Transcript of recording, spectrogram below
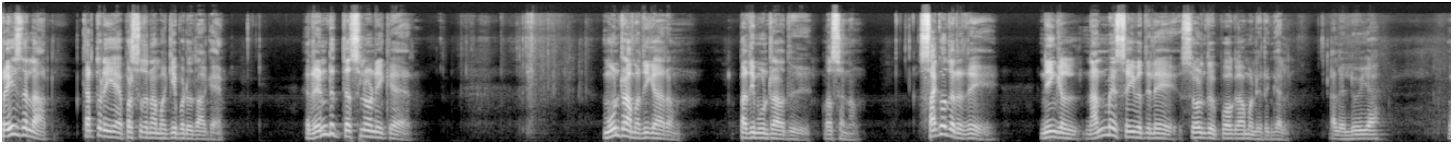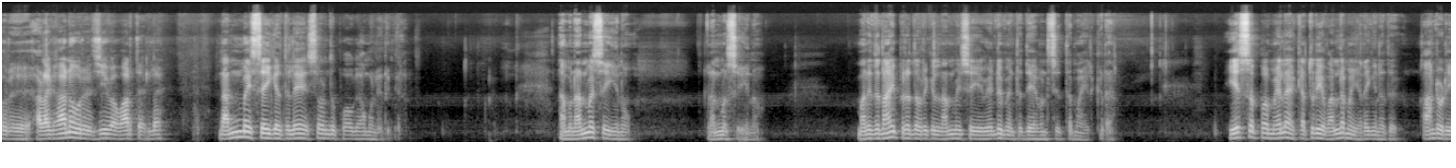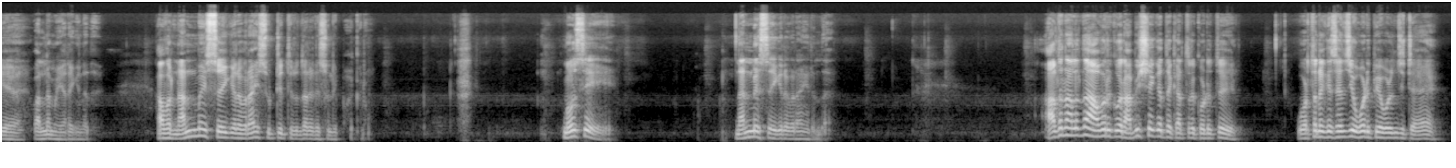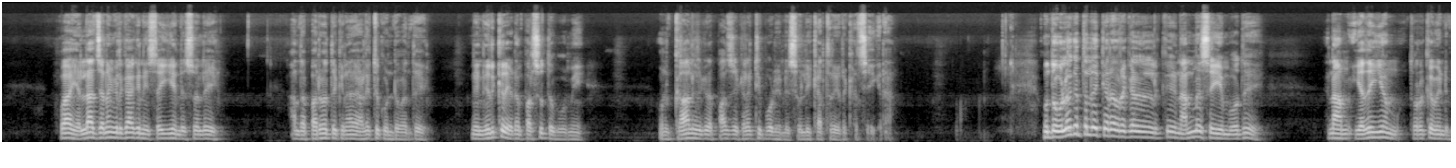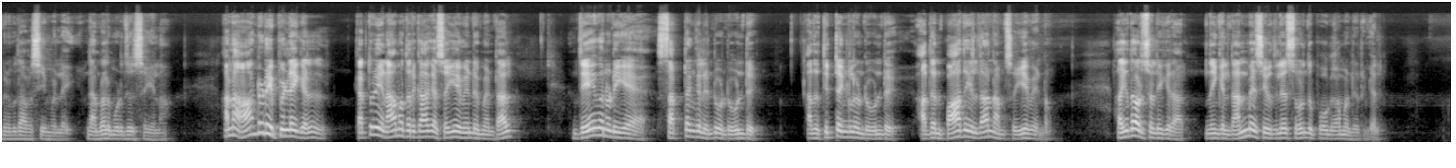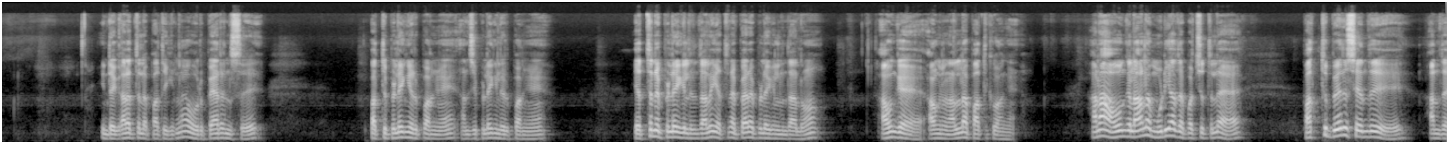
Praise the Lord கர்த்தருடைய பிரசுத நாம் மகிப்படுவதாக ரெண்டு தெஸ்லோனிக்கர் மூன்றாம் அதிகாரம் பதிமூன்றாவது வசனம். சகோதரரே நீங்கள் நன்மை செய்வதிலே சோர்ந்து போகாமல் இருங்கள். அல்ல லூயா ஒரு அழகான ஒரு ஜீவ வார்த்தை இல்லை. நன்மை செய்கிறதிலே சோர்ந்து போகாமல் இருங்கள். நம்ம நன்மை செய்யணும். நன்மை செய்யணும். மனிதனாய் பிறந்தவர்கள் நன்மை செய்ய வேண்டும் என்று தேவன் சித்தமாக இருக்கிறார் இயேசப்பா மேலே கத்துடைய வல்லமை இறங்கினது. ஆண்டுடைய வல்லமை இறங்கினது. அவர் நன்மை செய்கிறவராய் சுற்றித் திருந்தார் என்று சொல்லி பார்க்குறோம். மோசே நன்மை செய்கிறவராக இருந்தார். அதனால தான் அவருக்கு ஒரு அபிஷேகத்தை கற்றுக் கொடுத்து ஒருத்தனுக்கு செஞ்சு ஓடி போய் ஒழிஞ்சிட்ட வா எல்லா ஜனங்களுக்காக நீ செய்ய என்று சொல்லி அந்த பருவத்துக்கு நேரம் அழைத்து கொண்டு வந்து நீ நிற்கிற இடம் பரிசுத்த பூமி உன் கால் இருக்கிற பாசத்தை கலட்டி போடு என்று சொல்லி கர்த்தர் இருக்க செய்கிறார். இந்த உலகத்தில் இருக்கிறவர்களுக்கு நன்மை செய்யும்போது நாம் எதையும் துறக்க வேண்டும் என்பது அவசியம் இல்லை. நம்மளால் முடிஞ்சது செய்யலாம். ஆனால் ஆண்டுடைய பிள்ளைகள் கர்த்தருடைய நாமத்திற்காக செய்ய வேண்டும் என்றால் தேவனுடைய சட்டங்கள் என்று ஒன்று உண்டு. அந்த திட்டங்கள் ஒன்று உண்டு. அதன் பாதையில் தான் நாம் செய்ய வேண்டும். அதுக்கு தான் அவர் சொல்லுகிறார் நீங்கள் நன்மை செய்வதிலே சோர்ந்து போகாமல் இருங்கள். இந்த காலத்தில் பார்த்திங்கன்னா ஒரு பேரண்ட்ஸு பத்து பிள்ளைங்க இருப்பாங்க அஞ்சு பிள்ளைங்கள் இருப்பாங்க. எத்தனை பிள்ளைகள் இருந்தாலும் எத்தனை பேர பிள்ளைகள் இருந்தாலும் அவங்க அவங்கள நல்லா பார்த்துக்குவாங்க ஆனால் அவங்களால முடியாத பட்சத்தில் பத்து பேர் சேர்ந்து அந்த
